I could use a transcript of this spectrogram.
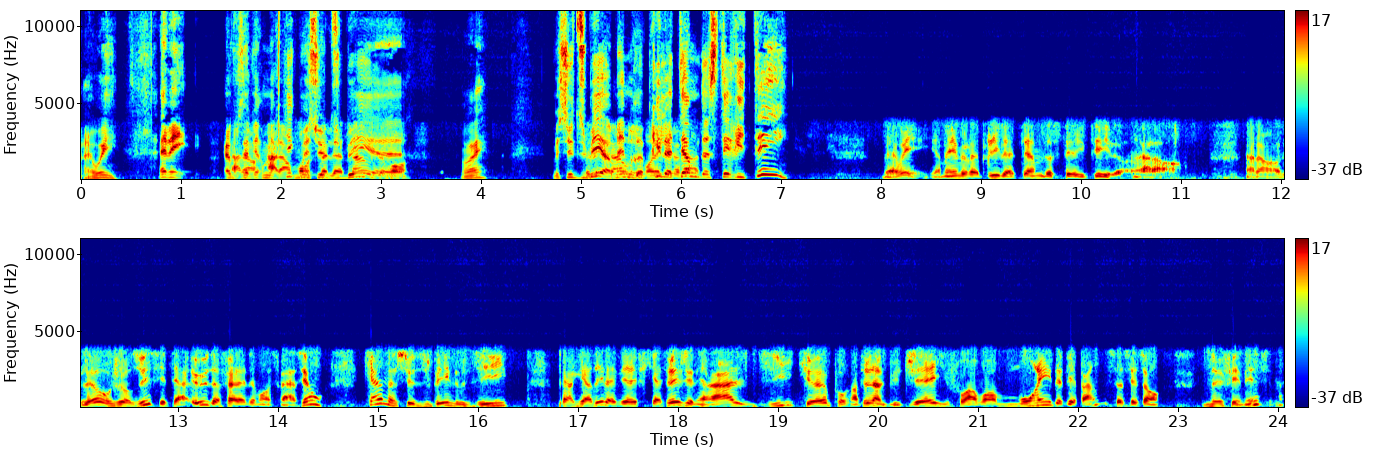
Ah oui. Eh bien, vous Alors- avez remarqué alors, que M. Dubé... euh, ouais. M. Dubé a même repris le terme d'austérité. Ben oui, il a même repris le thème d'austérité, là. Alors, alors là, aujourd'hui, c'est à eux de faire la démonstration. Quand M. Dubé nous dit, ben, regardez, la vérificatrice générale dit que pour rentrer dans le budget, il faut avoir moins de dépenses. Ça, c'est son euphémisme.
